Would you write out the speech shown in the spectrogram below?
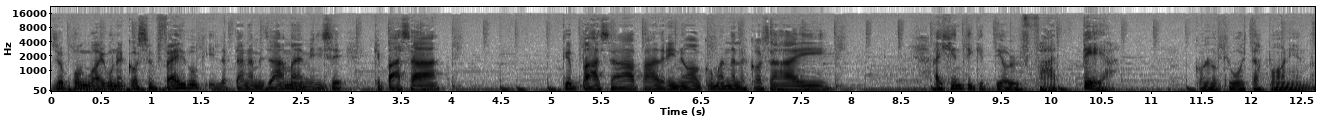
yo pongo alguna cosa en Facebook y la Tana me llama y me dice, ¿qué pasa? ¿Qué pasa, padrino? ¿Cómo andan las cosas ahí? Hay gente que te olfatea con lo que vos estás poniendo.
